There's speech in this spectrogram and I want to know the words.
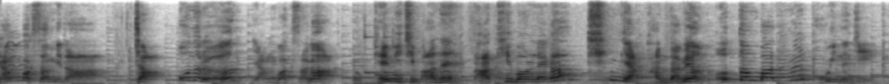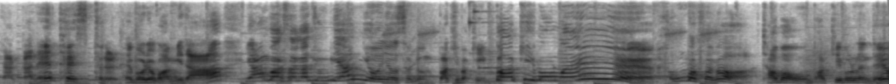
양 박사입니다. 자, 오늘은 양 박사가 요 개미집 안에 바퀴벌레가 침략한다면 어떤 반응을 보이는지 약간의 테스트를 해보려고 합니다. 양 박사가 준비한 요 녀석은 바퀴바퀴 바퀴벌레. 양 박사가 잡아온 바퀴벌레인데요.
